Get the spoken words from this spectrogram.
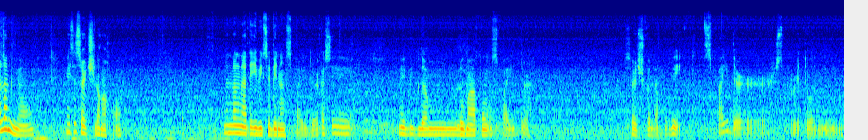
Alam nyo, may search lang ako. Nan lang natin ibig sabihin ng spider, kasi, may biglang lumapong spider. Search ko lang. Wait. Spider. Spiritual meaning.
